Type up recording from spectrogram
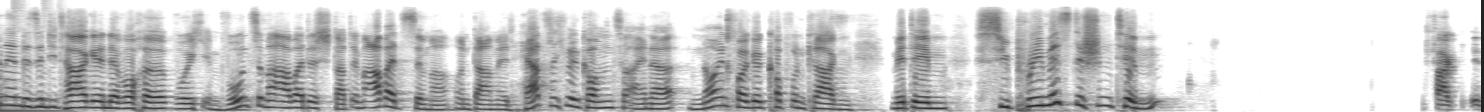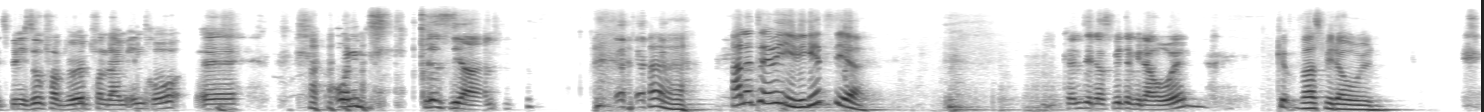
Wochenende sind die Tage in der Woche, wo ich im Wohnzimmer arbeite statt im Arbeitszimmer. Und damit herzlich willkommen zu einer neuen Folge Kopf und Kragen mit dem supremistischen Tim. Fuck, jetzt bin ich so verwirrt von deinem Intro. Äh, und Christian. ah. Hallo Timmy, wie geht's dir? Können Sie das bitte wiederholen? Was wiederholen?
